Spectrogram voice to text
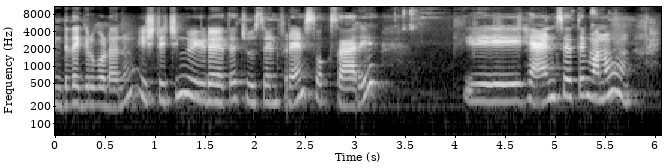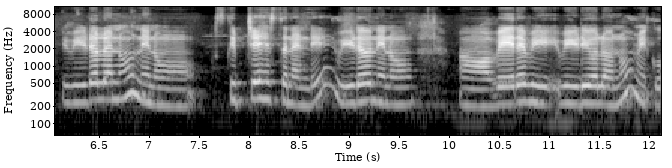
ఇంటి దగ్గర కూడాను. ఈ స్టిచ్చింగ్ వీడియో అయితే చూసాను ఫ్రెండ్స్ ఒకసారి. ఈ హ్యాండ్స్ అయితే మనం ఈ వీడియోలను నేను స్కిప్ చేసేస్తానండి. వీడియో నేను వేరే వీ వీడియోలోను మీకు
